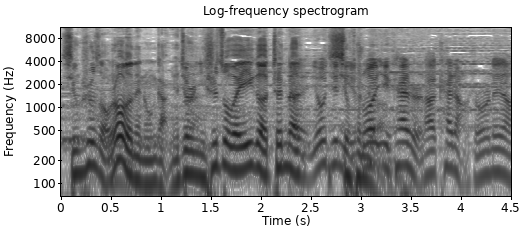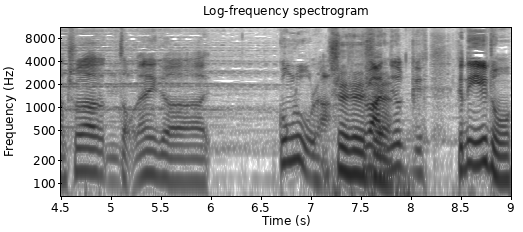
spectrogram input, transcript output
行尸走肉的那种感觉，就是你是作为一个真的，尤其你说一开始他开场时候那辆车走在那个公路上，是是是吧？你就给给你一种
